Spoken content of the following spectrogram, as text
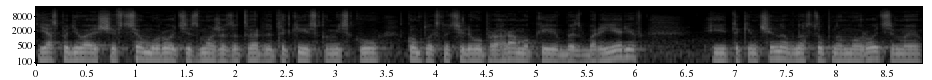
я сподіваюся, що в цьому році зможе затвердити Київську міську комплексну цільову програму Київ без бар'єрів. І таким чином в наступному році ми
